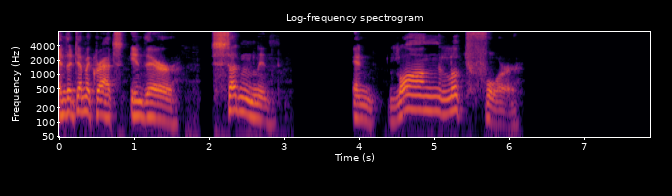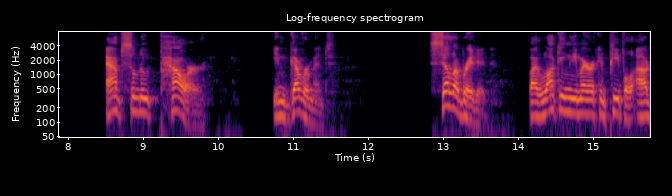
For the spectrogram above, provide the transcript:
And the Democrats, in their sudden and long looked for absolute power in government, celebrated by locking the American people out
